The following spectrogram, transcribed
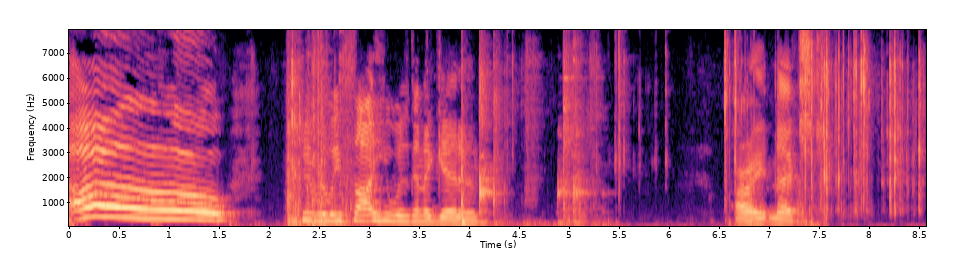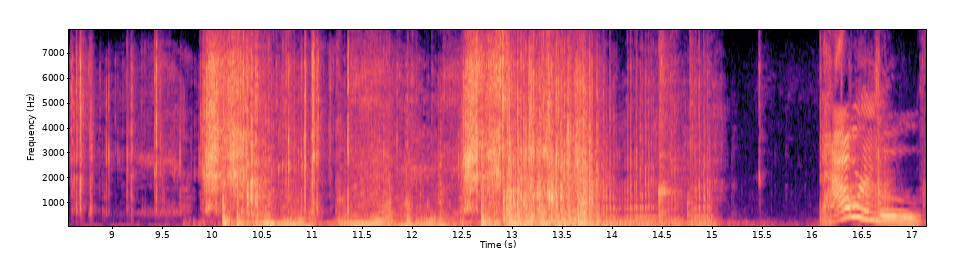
Oh! He really thought he was gonna get him. Alright, next. Power move.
